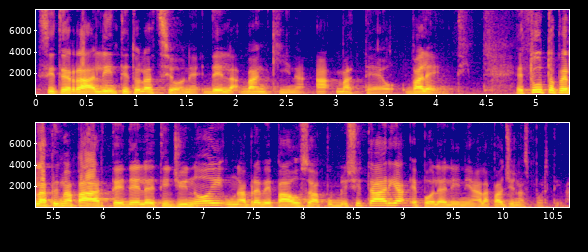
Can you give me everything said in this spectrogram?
si terrà l'intitolazione della banchina a Matteo Valenti. È tutto per la prima parte del TG Noi, una breve pausa pubblicitaria e poi la linea alla pagina sportiva.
